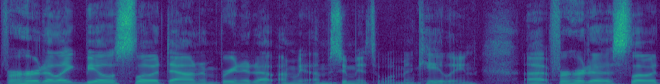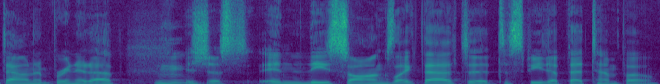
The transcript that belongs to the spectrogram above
for her to like be able to slow it down and bring it up. I mean, I'm assuming it's a woman, Kaleen. Uh, for her to slow it down and bring it up Mm-hmm. is just in these songs like that to to speed up that tempo.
